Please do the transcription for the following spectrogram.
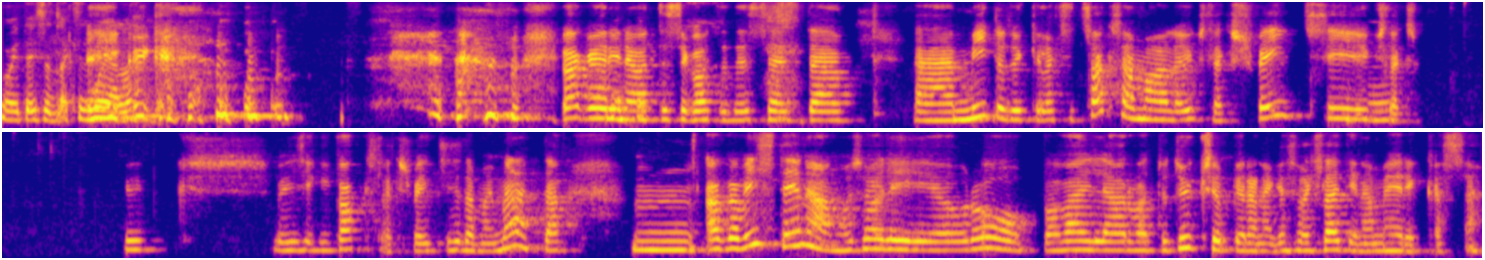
või teised läksid mujale? väga erinevatesse kohtadesse, et äh, mitu tükki läksid Saksamaale, üks läks Šveitsi -hmm. üks läks, üks või isegi kaks läks Šveitsi, seda ma ei mäleta mm,. aga vist enamus oli Euroopa, välja arvatud üks õpilane, kes läks Ladina-Ameerikasse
